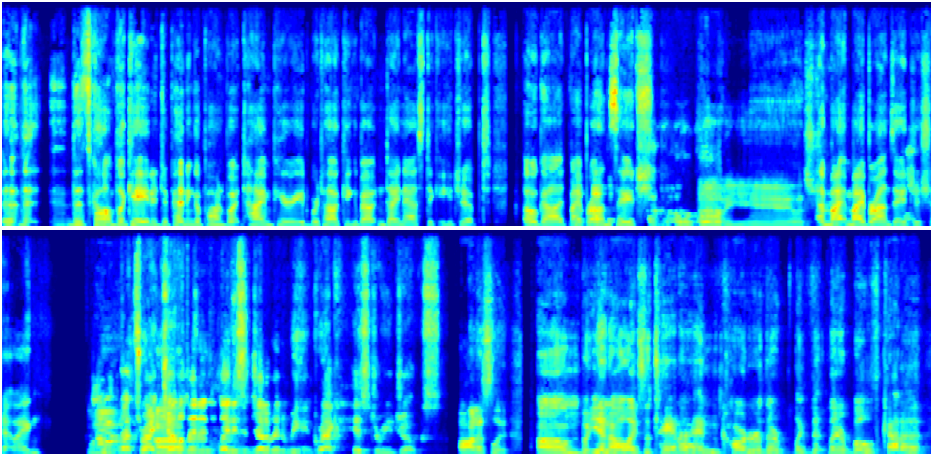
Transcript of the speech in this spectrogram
uh, th- that's complicated depending upon what time period we're talking about in dynastic Egypt. Oh God, my Bronze Age, Oh yeah, that's true. uh, my my Bronze Age is showing. yeah. That's right, Uh, gentlemen and ladies and gentlemen. We can crack history jokes. honestly. Um, but yeah, no, like Zatanna and Carter, they're like they're both kind of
